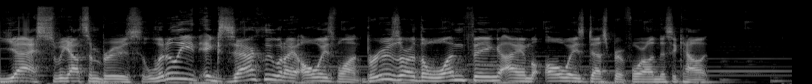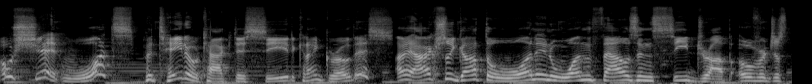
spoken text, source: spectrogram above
Yes, we got some brews. Literally exactly what I always want. Brews are the one thing I am always desperate for on this account. Oh shit, what? Potato cactus seed. Can I grow this? I actually got the 1 in 1000 seed drop over just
